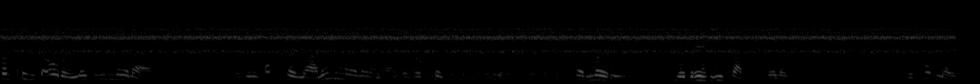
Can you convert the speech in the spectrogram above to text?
선택이 떠오르는 지금 누나 여기 싹을 나는 거는 그렇고 선물 뭐들이 삽 되는 그 삽나이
